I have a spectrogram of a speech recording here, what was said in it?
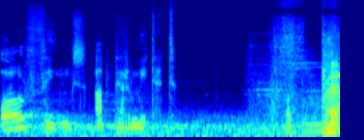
All things are permitted. Okay.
